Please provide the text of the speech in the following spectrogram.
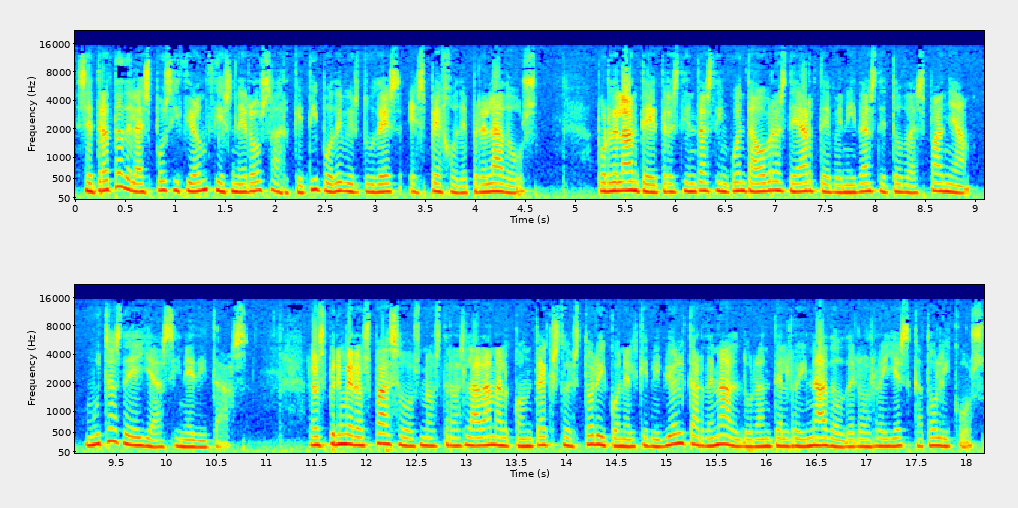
Se trata de la exposición Cisneros Arquetipo de Virtudes, Espejo de Prelados. Por delante, 350 obras de arte venidas de toda España, muchas de ellas inéditas. Los primeros pasos nos trasladan al contexto histórico en el que vivió el cardenal durante el reinado de los reyes católicos.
